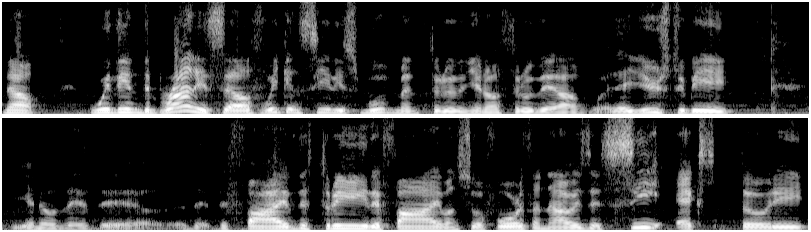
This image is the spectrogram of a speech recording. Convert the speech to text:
Now, within the brand itself, we can see this movement through the, you know through the. Uh, there used to be you know the, the the the five, the three, the five, and so forth. And now is the CX30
